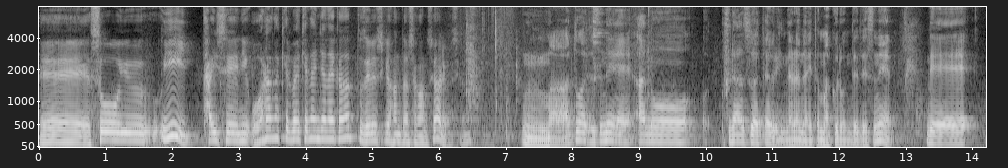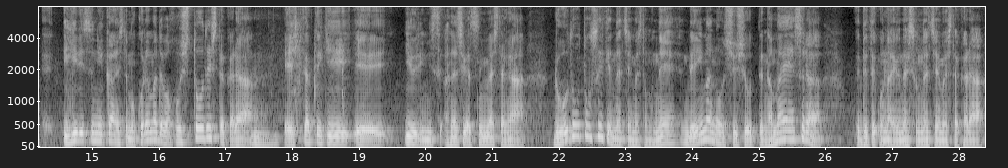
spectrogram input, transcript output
えー、そういういい体制に終わらなければいけないんじゃないかなとゼレンスキーが判断した可能性はありますよね。うんまあ、あとはですねあのフランスは頼りにならないとマクロンでですね。でイギリスに関してもこれまでは保守党でしたから、うん、えー、比較的、えー、有利に話が進みましたが労働党政権になっちゃいましたもんね。で今の首相って名前すら出てこないような人になっちゃいましたから、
